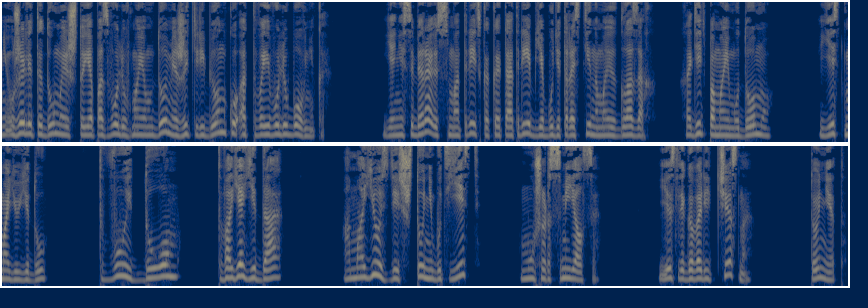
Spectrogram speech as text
Неужели ты думаешь, что я позволю в моем доме жить ребенку от твоего любовника?» Я не собираюсь смотреть, как это отребье будет расти на моих глазах, ходить по моему дому, есть мою еду. Твой дом? Твоя еда? А мое здесь что-нибудь есть? Муж рассмеялся. Если говорить честно, то нет.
